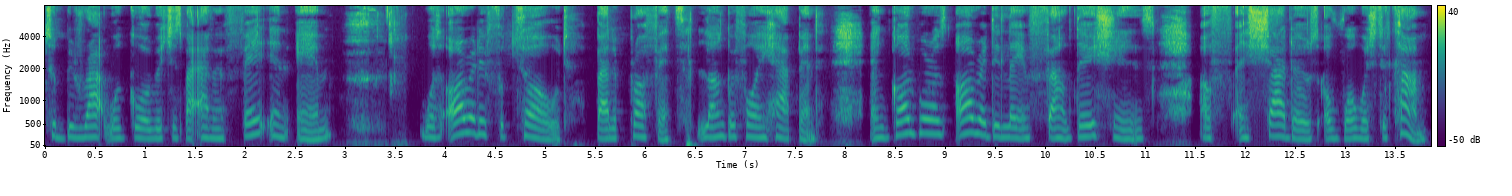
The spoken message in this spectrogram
to be right with God, which is by having faith in Him, was already foretold by the prophets long before it happened, and God was already laying foundations of and shadows of what was to come.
